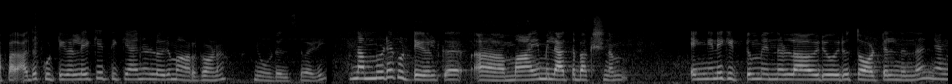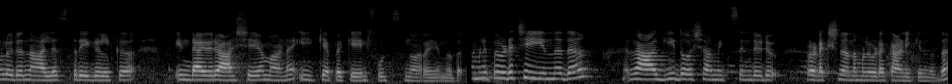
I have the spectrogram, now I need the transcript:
അപ്പോൾ അത് കുട്ടികളിലേക്ക് എത്തിക്കാനുള്ള ഒരു മാർഗമാണ് നൂഡിൽസ് വഴി. നമ്മുടെ കുട്ടികൾക്ക് മായമില്ലാത്ത ഭക്ഷണം എങ്ങനെ കിട്ടും എന്നുള്ള ഒരു ഒരു തോട്ടിൽ നിന്ന് ഞങ്ങളൊരു നാല് സ്ത്രീകൾക്ക് ഉണ്ടായ ഒരു ആശയമാണ് ഈ കെപ്പക്കേൽ ഫുഡ്സ് എന്ന് പറയുന്നത്. നമ്മളിപ്പോൾ ഇവിടെ ചെയ്യുന്നത് റാഗി ദോശ മിക്സിന്റെ ഒരു പ്രൊഡക്ഷനാണ് നമ്മളിവിടെ കാണിക്കുന്നത്.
